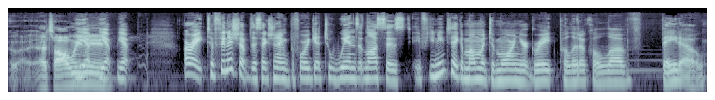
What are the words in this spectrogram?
That's all we yep, need. Yep. Yep. All right, to finish up this section before we get to wins and losses, if you need to take a moment to mourn your great political love, Beto,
